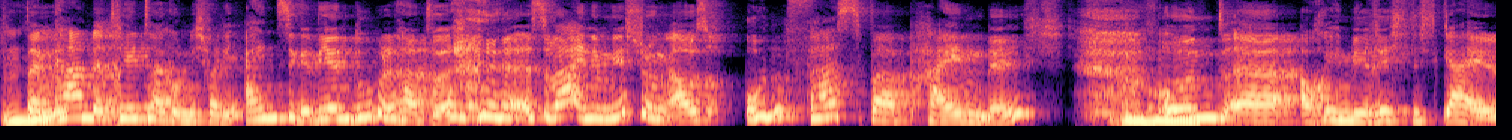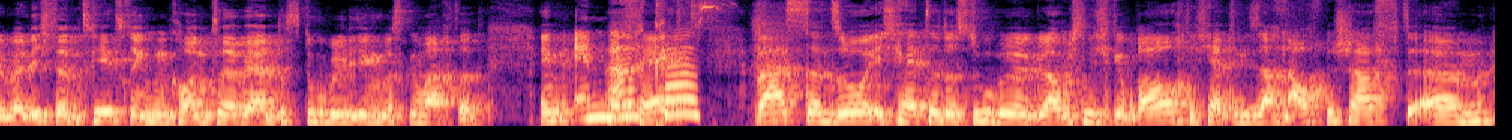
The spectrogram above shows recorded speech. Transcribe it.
Mhm. Dann kam der Drehtag und ich war die Einzige, die ein Double hatte. Es war eine Mischung aus unfassbar peinlich mhm. und äh, auch irgendwie richtig geil, weil ich dann Tee trinken konnte, während das Double irgendwas gemacht hat. Im Endeffekt war es dann so, ich hätte das Double, glaube ich, nicht gebraucht. Ich hätte die Sachen auch geschafft ähm,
